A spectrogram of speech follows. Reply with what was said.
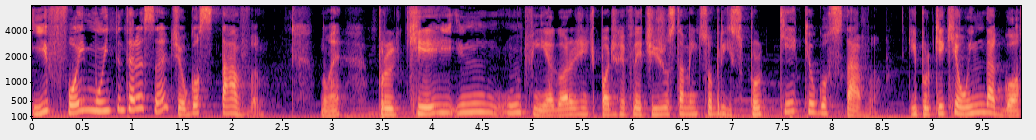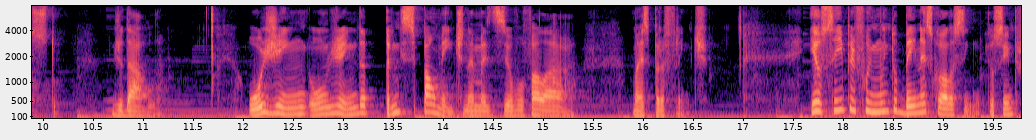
E foi muito interessante, eu gostava, não é? Porque, enfim, agora a gente pode refletir justamente sobre isso. Por que, que eu gostava? E por que, que eu ainda gosto de dar aula? Hoje, hoje ainda, principalmente, né? Mas eu vou falar mais pra frente. Eu sempre fui muito bem na escola, assim. Eu sempre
